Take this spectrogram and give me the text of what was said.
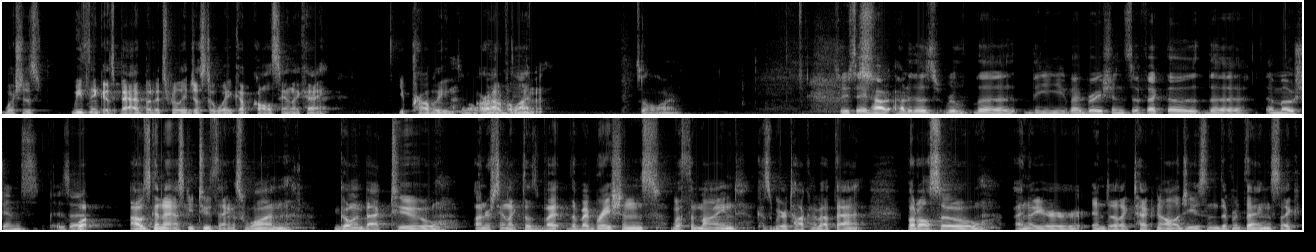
which is we think is bad, but it's really just a wake up call saying like, "Hey, you probably are out of alignment." It's an alarm. So you're saying how, how do those re- the the vibrations affect the the emotions? Is that? Well, I was going to ask you two things. One, going back to understand like those vi- the vibrations with the mind because we were talking about that, but also I know you're into like technologies and different things. Like,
